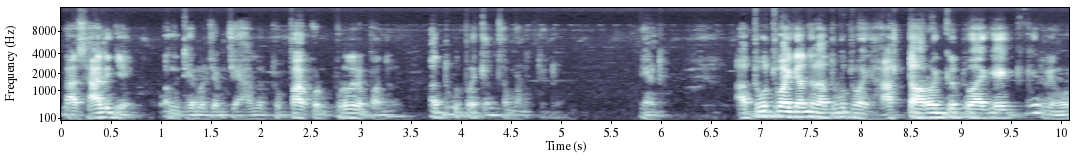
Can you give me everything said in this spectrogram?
ಗ್ಲಾಸ್ ಸಾಲಿಗೆ ಒಂದು ಟೇಬಲ್ ಚಮಚ ಹಾಲು, ತುಪ್ಪ ಹಾಕ್ಕೊಂಡು ಕುಡಿದ್ರಪ್ಪ ಅಂದ್ರೆ ಅದ್ಭುತವಾಗಿ ಕೆಲಸ ಮಾಡ್ತಿದ್ರು ಏನು ಅದ್ಭುತವಾಗಿ ಅಂದ್ರೆ ಅದ್ಭುತವಾಗಿ, ಅಷ್ಟು ಆರೋಗ್ಯಯುತವಾಗಿ ನೀವು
